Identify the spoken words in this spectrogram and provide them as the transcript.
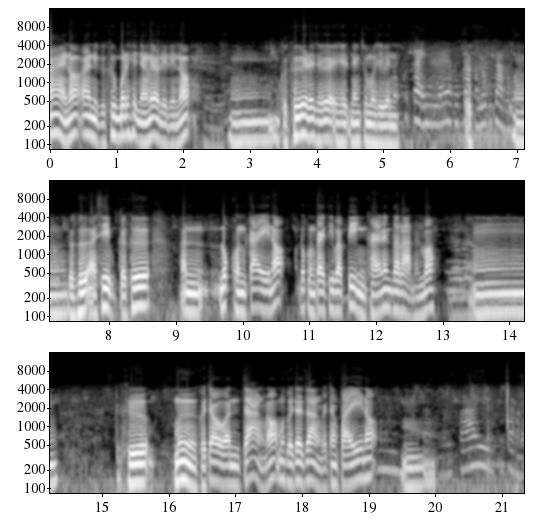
อ้ายเนาะอ้ายนี่ก็คือบ่ได้เฮ็ดหยังแล้วเดี๋ยวนี้เนาะ อืมก็คือได้สิเอ้ยเฮ็ดหยังซุมื้อสิเป็นนี่ไก่เห็นแล้วเขาจ้างกับลูกจ้างกับอืบ่มลูกก็คืออาชีพก็คือ อันลกขนไก่เนาะลกขนไก่ที่ว่าปิ้งขายในตลาดนั่นบ่อืมก็คือมือเขาเจ้าอันจ้างเนาะมือเขาเจ้าจ้างก็จังไปเนาะอืมไปจ้างอะไร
